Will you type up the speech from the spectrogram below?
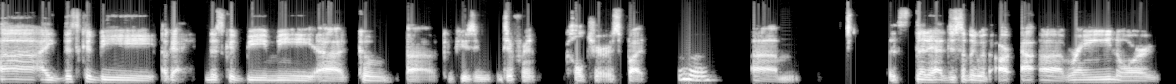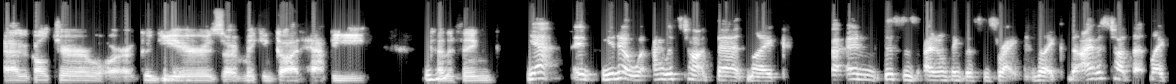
Uh, I this could be okay. This could be me uh, co- uh confusing different cultures, but mm-hmm. um, that it had to do something with art, uh, uh, rain or agriculture or good years or making God happy, mm-hmm. kind of thing. Yeah, it, you know, I was taught that like, and this is I don't think this is right. Like, the, I was taught that like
